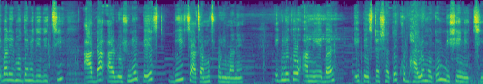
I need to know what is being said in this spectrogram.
এবার এর মধ্যে আমি দিয়ে দিচ্ছি আদা আর রসুনের পেস্ট দুই চা চামচ পরিমাণে। এগুলোকেও আমি এবার এই পেস্টটার সাথে খুব ভালো মতন মিশিয়ে নিচ্ছি।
